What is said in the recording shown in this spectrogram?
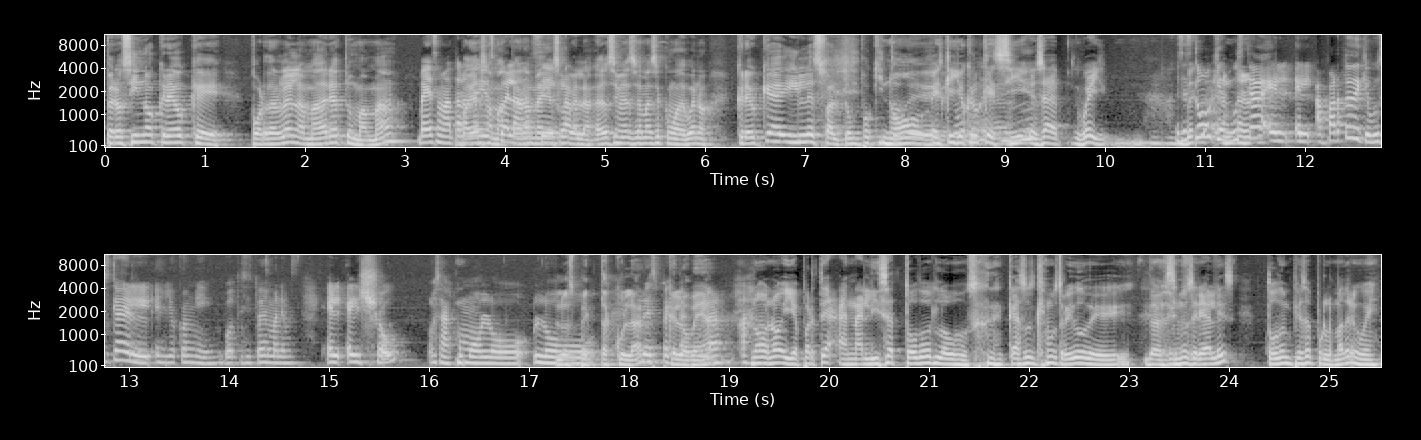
Pero sí no creo que por darle la madre a tu mamá. Vayas a matar a vayas media a matar escuela. a media sí, claro. escuela. Eso sí me, se me hace como de, bueno, creo que ahí les faltó un poquito No, de... es que yo creo que sí. O sea, güey. O sea, es como que busca el, el- aparte de que busca el, el- yo con mi botecito de manemas, el, el show, o sea, como lo, lo, Lo espectacular, que lo vean. Ajá. No, no, y aparte analiza todos los casos que hemos traído de, De asesinos seriales. Todo empieza por la madre, güey.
